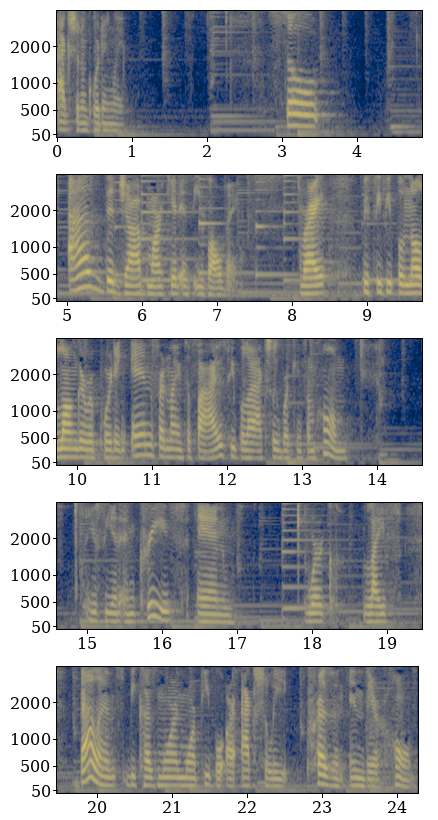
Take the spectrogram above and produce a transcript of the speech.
action accordingly. So, as the job market is evolving, right? We see people no longer reporting in for nine to fives, people are actually working from home you see an increase in work life balance because more and more people are actually present in their home.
